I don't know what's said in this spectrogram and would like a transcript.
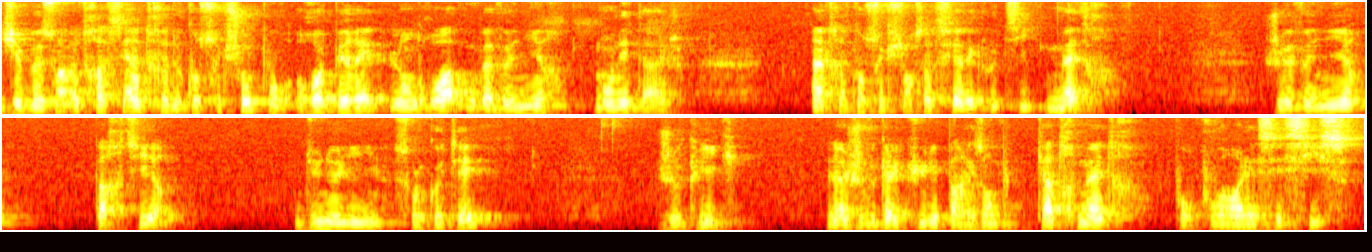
j'ai besoin de tracer un trait de construction pour repérer l'endroit où va venir mon étage. Un trait de construction, ça se fait avec l'outil mètre. Je vais venir partir d'une ligne sur le côté. Je clique Là, je veux calculer par exemple 4 mètres pour pouvoir en laisser 6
